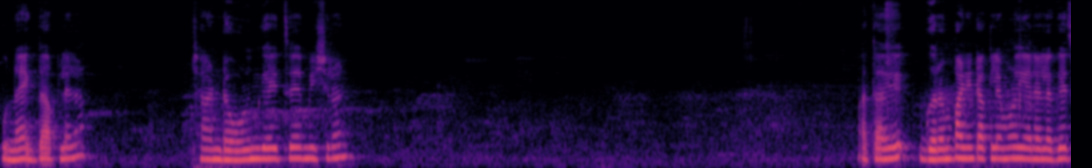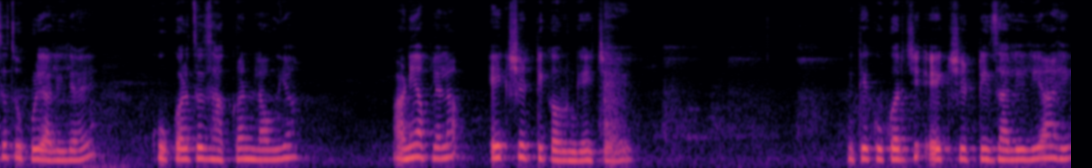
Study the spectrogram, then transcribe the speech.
पुन्हा एकदा आपल्याला छान ढवळून घ्यायचं आहे मिश्रण. आता हे गरम पाणी टाकल्यामुळे याला लगेचच उकळी आलेली आहे. कुकरचं झाकण लावूया आणि आपल्याला एक शिट्टी करून घ्यायची आहे. इथे कुकरची एक शिट्टी झालेली आहे.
